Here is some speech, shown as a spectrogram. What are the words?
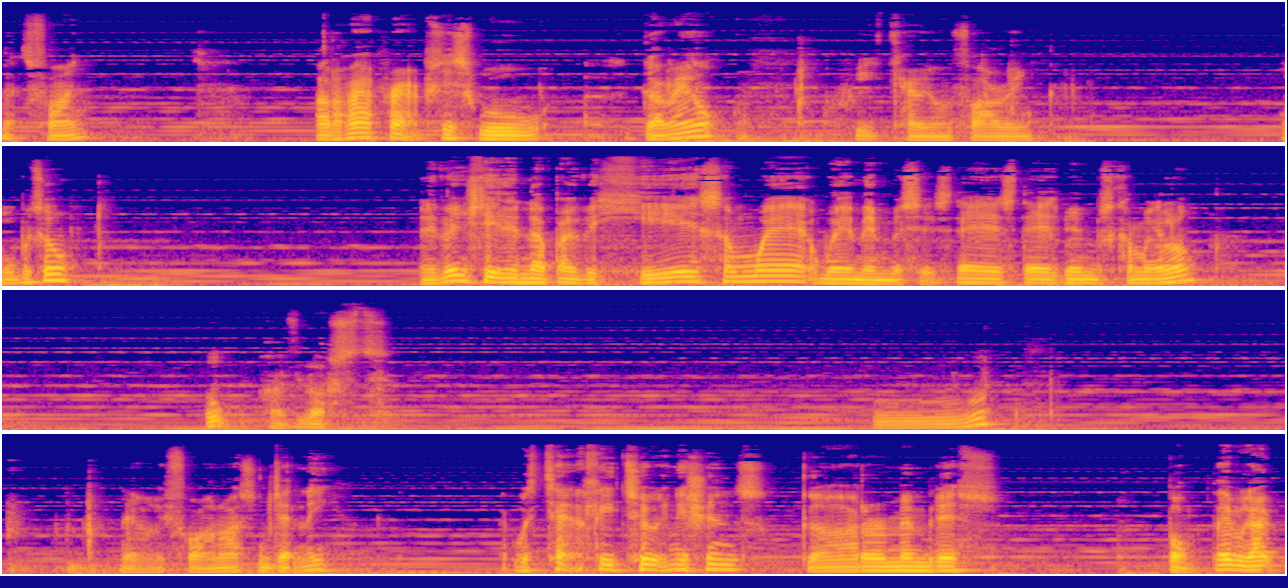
that's fine. But perhaps this will go out if we carry on firing orbital. And eventually it'll end up over here somewhere where Minmus is. There's there's Minmus coming along. Oh, I've lost. Whoop. Now we fire nice and gently. With technically two ignitions. Gotta remember this. Boom. There we go.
